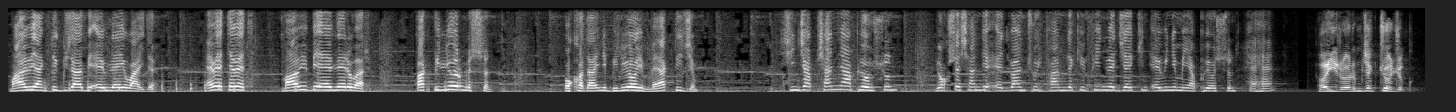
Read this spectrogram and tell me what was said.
Mavi renkli güzel bir evleri vardı. Evet evet, mavi bir evleri var. Bak biliyor musun? O kadarını biliyorum meraklıcım. Sincap sen ne yapıyorsun? Yoksa sen de Adventure Time'daki Finn ve Jake'in evini mi yapıyorsun? Hayır örümcek çocuk.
